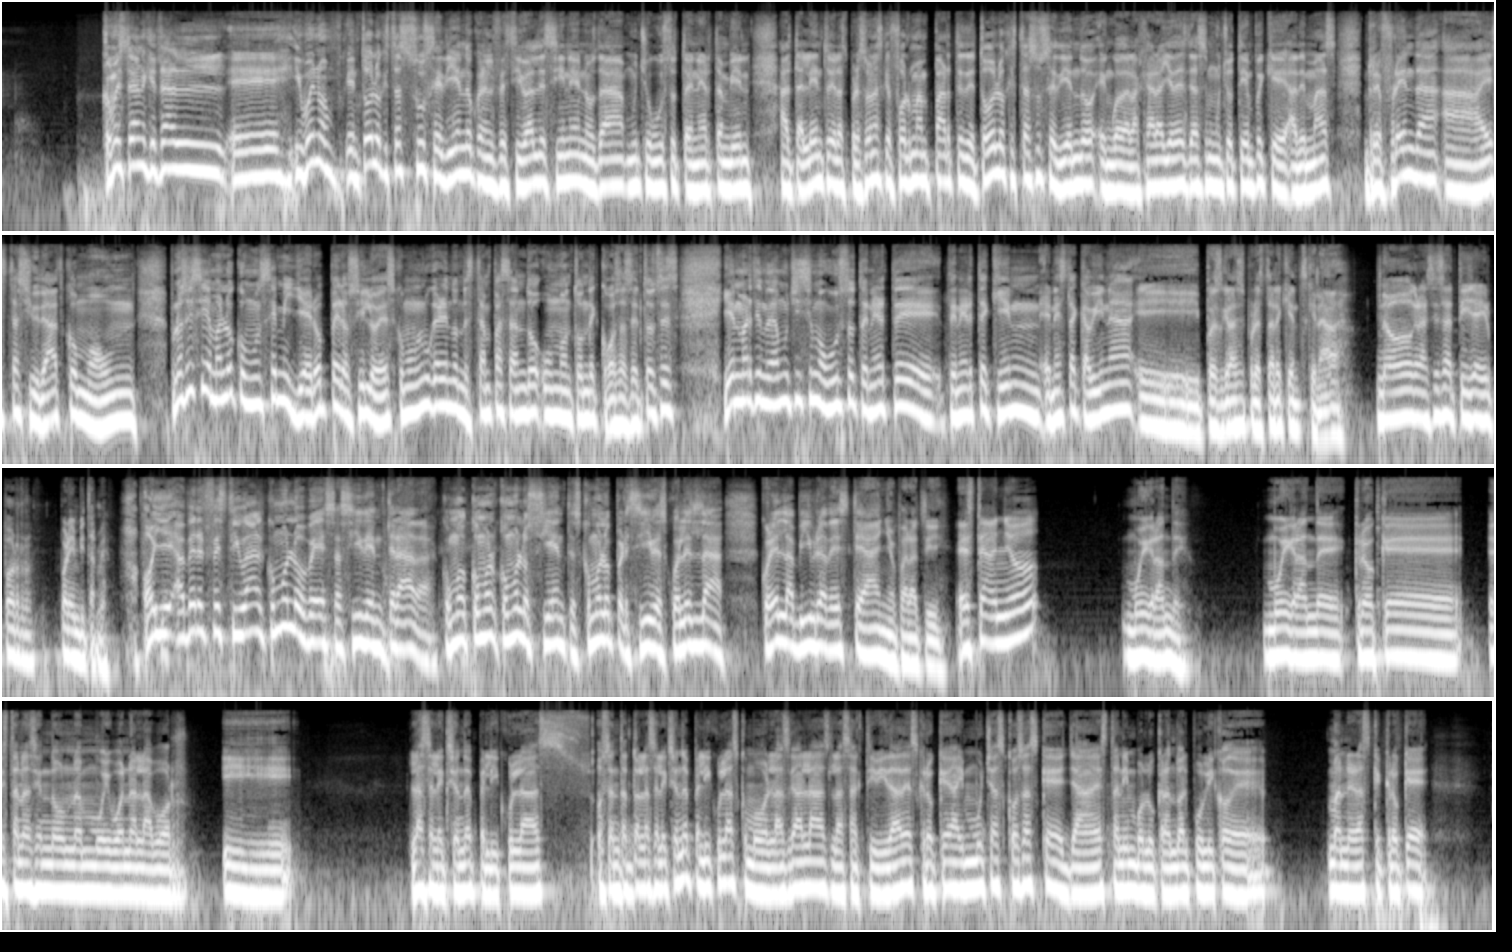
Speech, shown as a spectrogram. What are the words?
¿Cómo están? ¿Qué tal? Eh, y bueno, en todo lo que está sucediendo con el Festival de Cine, nos da mucho gusto tener también al talento de las personas que forman parte de todo lo que está sucediendo en Guadalajara ya desde hace mucho tiempo y que además refrenda a esta ciudad como un, no sé si llamarlo como un semillero, pero sí lo es, como un lugar en donde están pasando un montón de cosas. Entonces, Ian Martín, me da muchísimo gusto tenerte, tenerte aquí en, en esta cabina y pues gracias por estar aquí antes que nada. No, gracias a ti, Jair, por, por invitarme. Oye, a ver, el festival, ¿cómo lo ves así de entrada? ¿Cómo, cómo, cómo lo sientes? ¿Cómo lo percibes? ¿Cuál es, la, ¿Cuál es la vibra de este año para ti? Este año, muy grande. Muy grande. Creo que están haciendo una muy buena labor y la selección de películas, o sea, en tanto la selección de películas como las galas, las actividades, creo que hay muchas cosas que ya están involucrando al público de maneras que creo que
